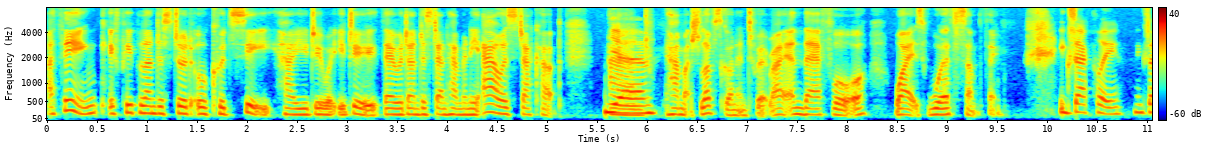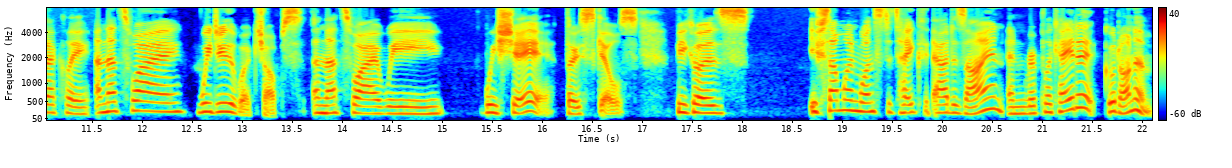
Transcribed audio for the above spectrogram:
I think if people understood or could see how you do what you do, they would understand how many hours stack up Yeah. and how much love's gone into it, right? And therefore, why it's worth something. Exactly, exactly. And that's why we do the workshops and that's why we we share those skills because if someone wants to take our design and replicate it, good on them.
